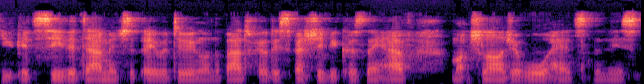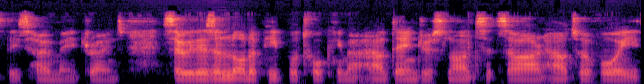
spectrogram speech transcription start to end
you could see the damage that they were doing on the battlefield, especially because they have much larger warheads than these these homemade drones. So there's a lot of people talking about how dangerous Lancets are and how to avoid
